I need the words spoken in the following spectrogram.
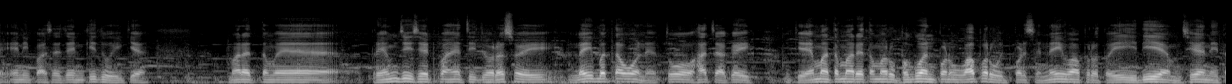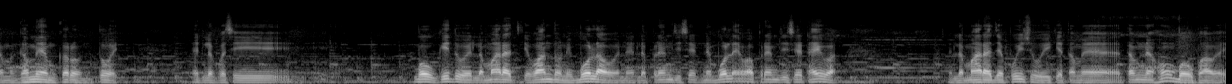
એની પાસે જઈને કીધું કે, મહારાજ, તમે પ્રેમજી શેઠ પાસેથી જો રસોઈ લઈ બતાવો ને તો સાચા કહી કે એમાં તમારે તમારું ભગવાન પણ વાપરવું જ પડશે. નહીં વાપરો તો એ દે એમ છે નહીં. તમે ગમે એમ કરો ને તોય. એટલે પછી બહુ કીધું એટલે મહારાજ કે વાંધો નહીં, બોલાવો ને એટલે પ્રેમજી શેઠને બોલાવ્યા, પ્રેમજી શેઠ આવ્યા. એટલે મહારાજે પૂછ્યું હોય કે તમે, તમને શું બહુ ભાવે?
